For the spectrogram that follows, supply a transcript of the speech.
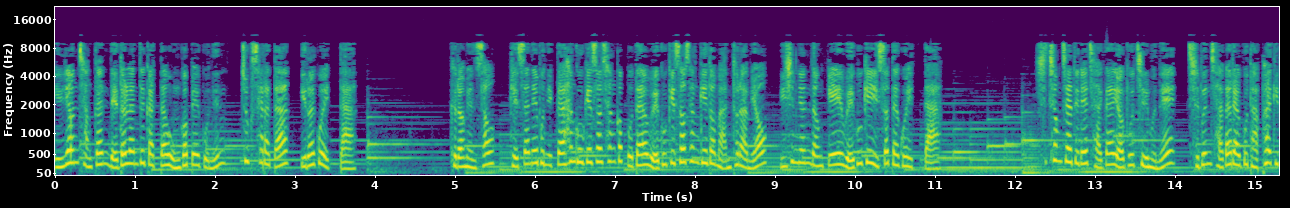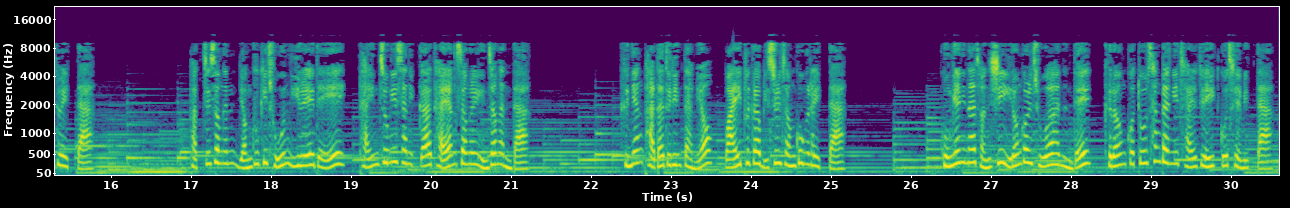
1년 잠깐 네덜란드 갔다 온 거 빼고는 쭉 살았다 이라고 했다. 그러면서 계산해 보니까 한국에서 산 것보다 외국에서 산 게 더 많더라며 20년 넘게 외국에 있었다고 했다. 시청자들의 자가 여부 질문에 집은 자가라고 답하기도 했다. 박지성은 영국이 좋은 이유에 대해 다인종이 사니까 다양성을 인정한다. 그냥 받아들인다며 와이프가 미술 전공을 했다. 공연이나 전시 이런 걸 좋아하는데 그런 것도 상당히 잘 돼 있고 재밌다.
